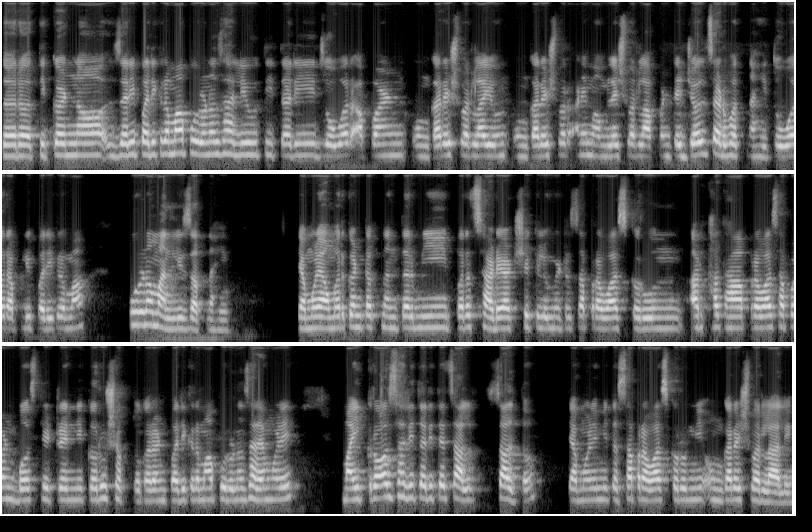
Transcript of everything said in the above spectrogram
तर तिकडनं जरी परिक्रमा पूर्ण झाली होती तरी जोवर आपण ओंकारेश्वरला येऊन ओंकारेश्वर आणि ममलेश्वरला आपण ते जल चढवत नाही तोवर आपली परिक्रमा पूर्ण मानली जात नाही. त्यामुळे अमरकंटक नंतर मी परत साडेआठशे किलोमीटरचा प्रवास करून अर्थात हा प्रवास आपण बसनी ट्रेननी करू शकतो कारण परिक्रमा पूर्ण झाल्यामुळे माई क्रॉस झाली तरी ते चाल चालतं. त्यामुळे मी तसा प्रवास करून मी ओंकारेश्वरला आले.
